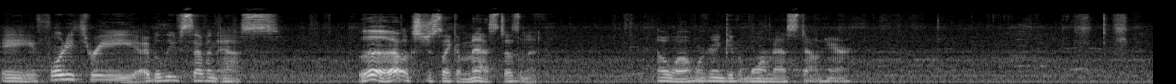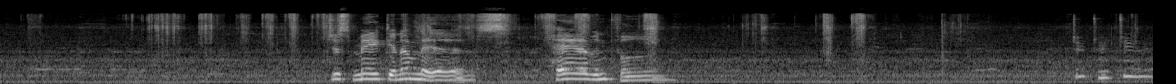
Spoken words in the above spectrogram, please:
a 43, I believe 7S. Ugh, that looks just like a mess, doesn't it? Oh well, we're going to give it more mess down here. Just making a mess, having fun. Do, do, do.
